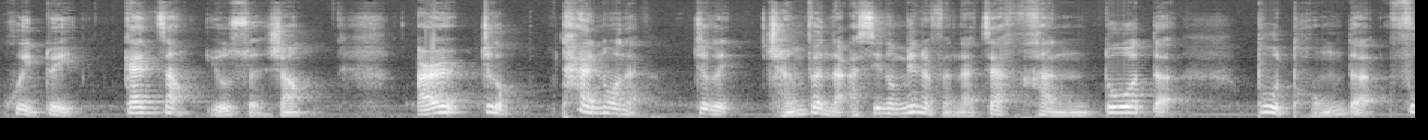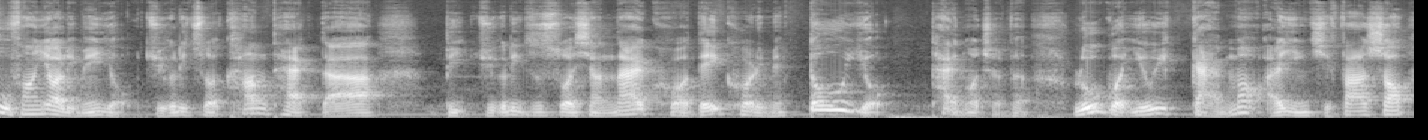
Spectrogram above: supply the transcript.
会对肝脏有损伤。而这个泰诺呢，这个成分呢，acetaminophen 呢，在很多的不同的复方药里面有。举个例子说，Contact 啊，比举个例子说，像 Nyquil、d a y q u i 里面都有。泰诺成分，如果由于感冒而引起发烧，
